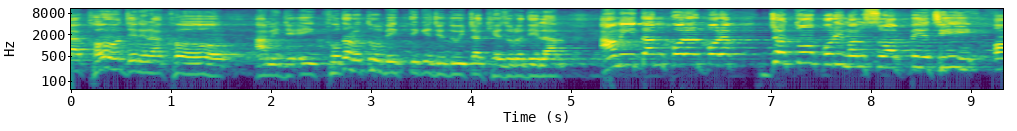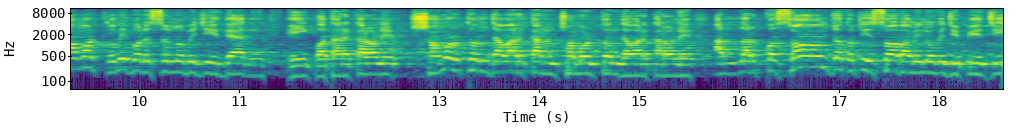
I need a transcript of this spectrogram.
রাখো, জেনে রাখো। আমি যে এই ক্ষুধার্ত ব্যক্তিকে যে দুইটা খেজুর দিলাম আমি দান করার পরে যত পরিমাণ সব পেয়েছি, অমর তুমি বলেছ, নবীজি দেন। এই কথার কারণে, সমর্থন যাওয়ার কারণ, সমর্থন দেওয়ার কারণে আল্লাহর কসম, যতটি সব আমি নবীজি পেয়েছি,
